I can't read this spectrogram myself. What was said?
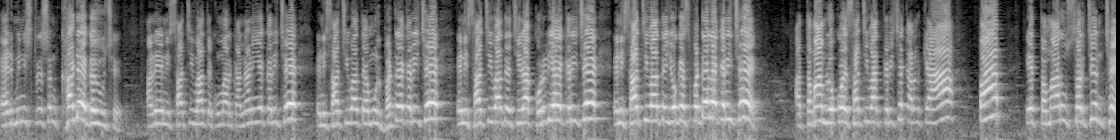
એડમિનિસ્ટ્રેશન ખાડે ગયું છે. અને એની સાચી વાત કુમાર કાનાણીએ કરી છે, એની સાચી વાત અમૂલ ભટ્ટે કરી છે, એની સાચી વાત ચિરાગ કોરડિયાએ કરી છે, એની સાચી વાત યોગેશ પટેલે કરી છે. આ તમામ લોકોએ સાચી વાત કરી છે, કારણ કે આ પાપ એ તમારું સર્જન છે.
